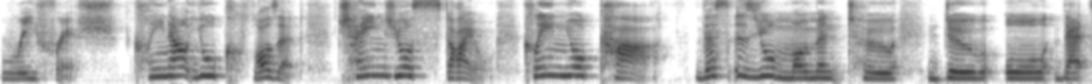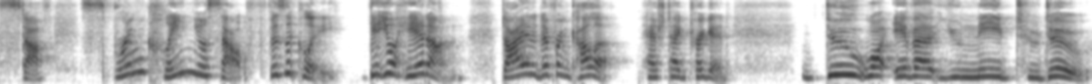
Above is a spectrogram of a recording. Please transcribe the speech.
refresh. Clean out your closet. Change your style. Clean your car. This is your moment to do all that stuff. Spring clean yourself physically. Get your hair done. Dye it a different color. Hashtag triggered. Do whatever you need to do,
